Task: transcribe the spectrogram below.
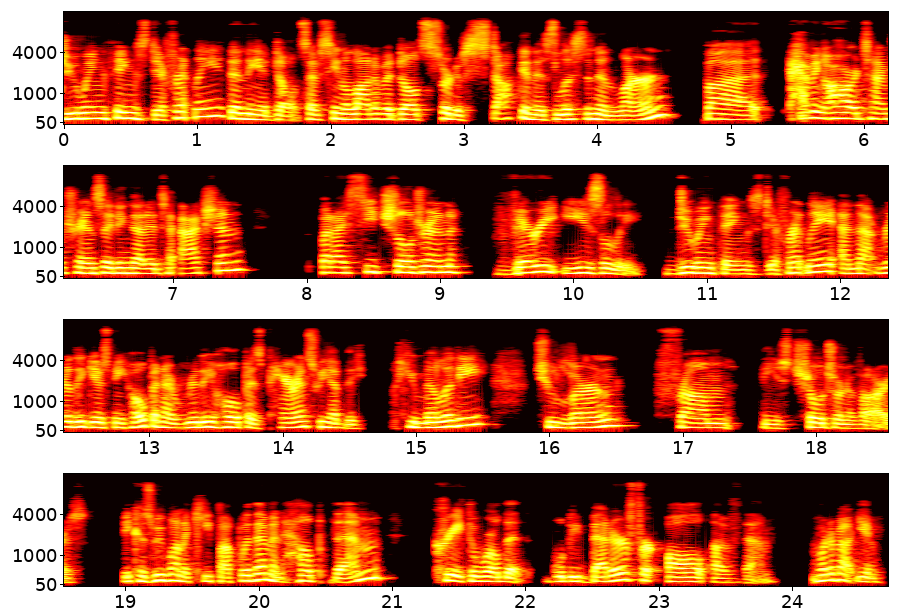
doing things differently than the adults. I've seen a lot of adults sort of stuck in this listen and learn, but having a hard time translating that into action. But I see children very easily doing things differently. And that really gives me hope. And I really hope as parents, we have the humility to learn from these children of ours because we want to keep up with them and help them create the world that will be better for all of them. What about you?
